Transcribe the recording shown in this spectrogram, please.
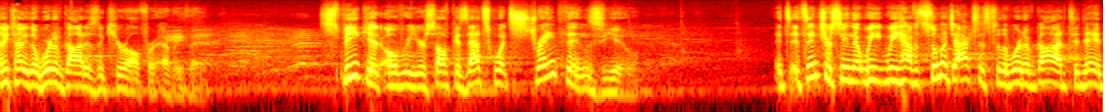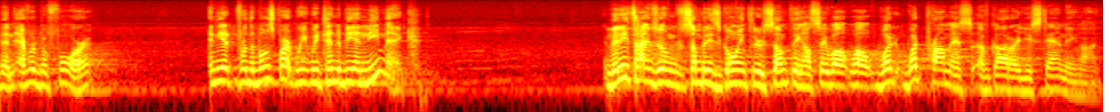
Let me tell you, the Word of God is the cure all for everything. Speak it over yourself because that's what strengthens you. It's, it's interesting that we, we have so much access to the Word of God today than ever before. And yet, for the most part, we, we tend to be anemic. And many times when somebody's going through something, I'll say, well, well what, what promise of God are you standing on?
